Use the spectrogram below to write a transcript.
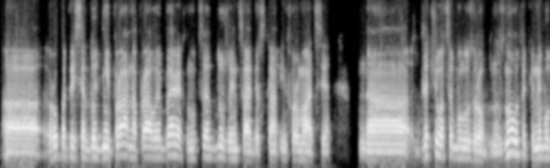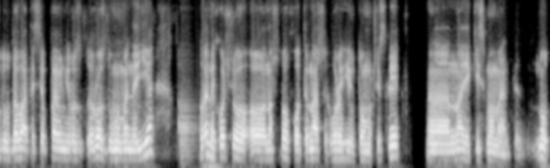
А, рухатися до Дніпра на правий берег, ну це дуже інсайдерська інформація. А, для чого це було зроблено? Знову таки не буду вдаватися в певні роз, роздуми. У мене є, але не хочу о, наштовхувати наших ворогів, в тому числі е, на якісь моменти. Ну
